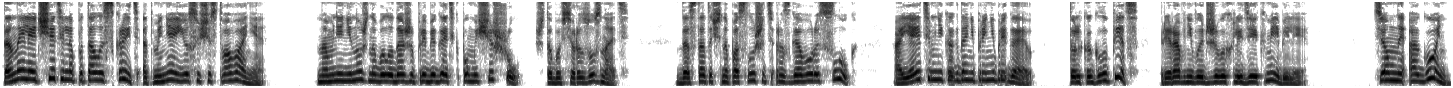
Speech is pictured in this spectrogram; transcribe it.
Тоннелия тщательно пыталась скрыть от меня ее существование, но мне не нужно было даже прибегать к помощи Шу, чтобы все разузнать. Достаточно послушать разговоры слуг, а я этим никогда не пренебрегаю. Только глупец приравнивает живых людей к мебели — Темный огонь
